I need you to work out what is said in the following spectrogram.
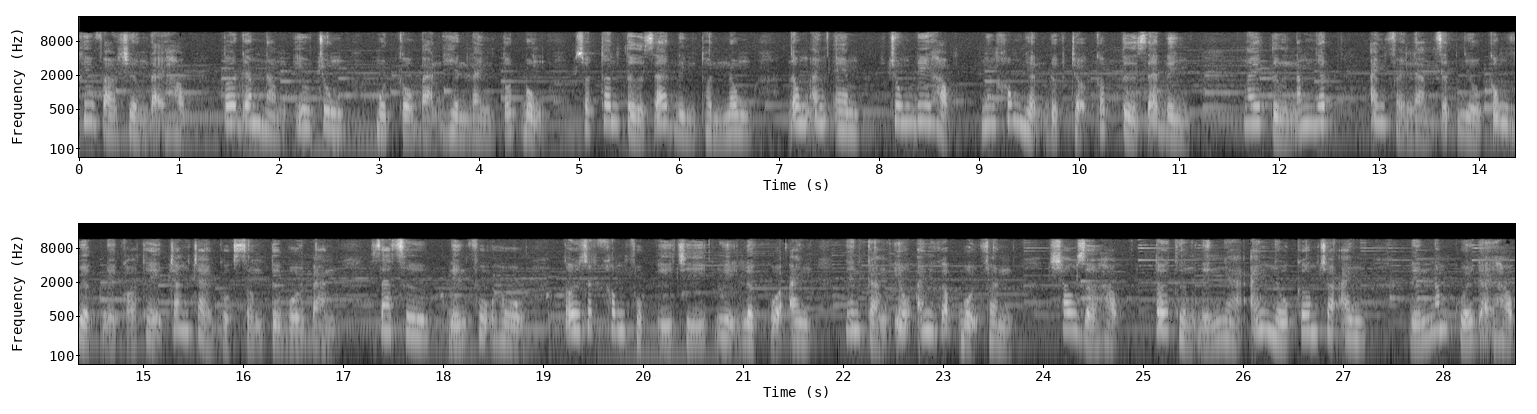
Khi vào trường đại học, tôi đem lòng yêu chung một cậu bạn hiền lành tốt bụng, xuất thân từ gia đình thuần nông, đông anh em, chung đi học nhưng không nhận được trợ cấp từ gia đình. Ngay từ năm nhất, anh phải làm rất nhiều công việc để có thể trang trải cuộc sống từ bồi bàn, gia sư đến phụ hồ. Tôi rất không phục ý chí, nghị lực của anh nên càng yêu anh gấp bội phần. Sau giờ học, tôi thường đến nhà anh nấu cơm cho anh. Đến năm cuối đại học,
